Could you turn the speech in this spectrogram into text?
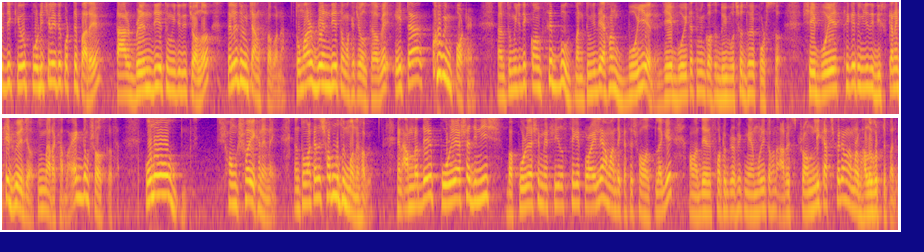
যদি কেউ পরিচালিত করতে পারে, তার ব্রেন দিয়ে তুমি যদি চলো, তাহলে তুমি চান্স পাবে না। তোমার ব্রেন দিয়ে তোমাকে চলতে হবে, এটা খুব ইম্পর্টেন্ট কারণ তুমি যদি কনসেপ্ট বুক মানে তুমি যদি এখন বইয়ের, যে বইটা তুমি গত দুই বছর ধরে পড়ছো, সেই বইয়ের থেকে তুমি যদি ডিসকানেক্টেড হয়ে যাও, তুমি মারা খাবা। একদম সহজ কথা। কোনো সংশয় এখানে নাই। কারণ তোমার কাছে সব নতুন মনে হবে। কারণ আমাদের পড়ে আসা জিনিস বা পড়ে আসা ম্যাটেরিয়ালস থেকে পড়াইলে আমাদের কাছে সহজ লাগে। আমাদের ফটোগ্রাফিক মেমোরি তখন আরও স্ট্রংলি কাজ করে আমরা ভালো করতে পারি।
